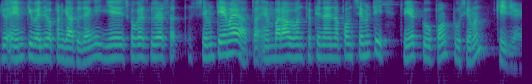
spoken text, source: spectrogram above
जो एम की वैल्यू अपन ज्ञात हो जाएँगे। ये इसको कैलकुलेट सेवेंटी एम आया तो एम बराबर one fifty nine upon seventy तो ये टू पॉइंट टू सेवन कीजिएगा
